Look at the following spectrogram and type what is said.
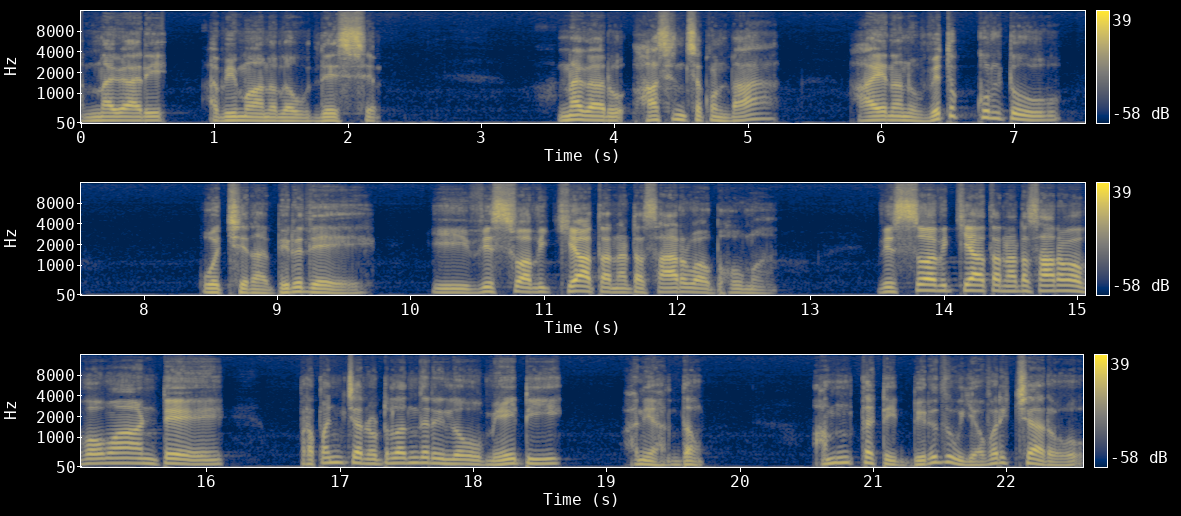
అన్నగారి అభిమానుల ఉద్దేశ్యం. అన్నగారు ఆశించకుండా ఆయనను వెతుక్కుంటూ వచ్చిన బిరుదే ఈ విశ్వవిఖ్యాత నట సార్వభౌమ. విశ్వవిఖ్యాత నట సార్వభౌమ అంటే ప్రపంచ నటులందరిలో మేటి అని అర్థం. అంతటి బిరుదు ఎవరిచ్చారో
